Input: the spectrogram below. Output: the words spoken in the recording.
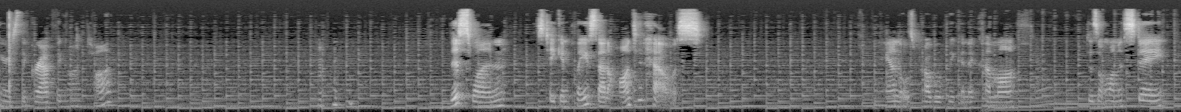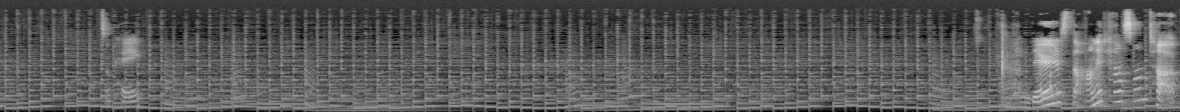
Here's the graphic on top. this one is taking place at a haunted house. The handle is probably going to come off. Doesn't want to stay okay? And there's the haunted house on top.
